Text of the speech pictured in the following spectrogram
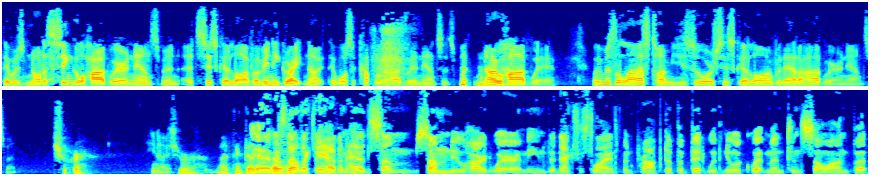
there was not a single hardware announcement at Cisco Live of any great note. There was a couple of hardware announcements, but no hardware. When was the last time you saw a Cisco Live without a hardware announcement? Sure. You know, sure. I think that's yeah, and it's not like they haven't had some some new hardware. I mean, the Nexus line's been propped up a bit with new equipment and so on, but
